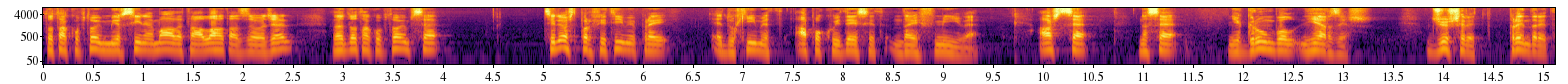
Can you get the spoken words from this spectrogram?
do ta kuptojmë mirësinë e madhe të Allahut Azza wa Jall dhe do ta kuptojmë se cili është përfitimi prej edukimit apo kujdesit ndaj fëmijëve. Është se nëse një grumbull njerëzish, gjyshrit, prindrit,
